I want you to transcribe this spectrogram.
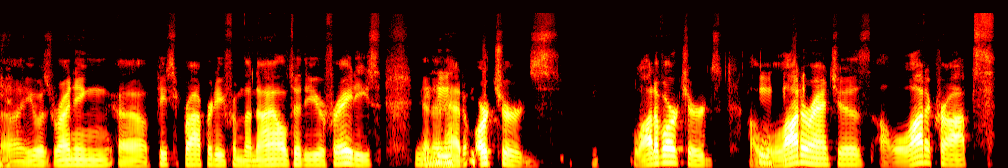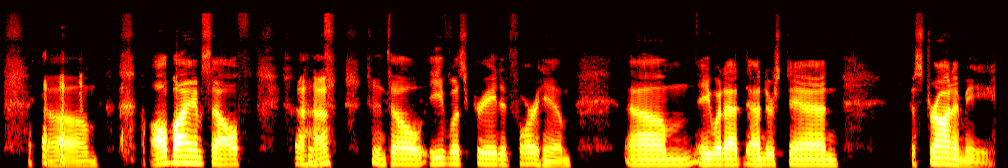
uh, he was running a piece of property from the Nile to the Euphrates and it Mhm. had orchards a lot of orchards a lot of ranches a lot of crops um, all by himself Uh-huh. until Eve was created for him. Um, he would have to understand astronomy,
